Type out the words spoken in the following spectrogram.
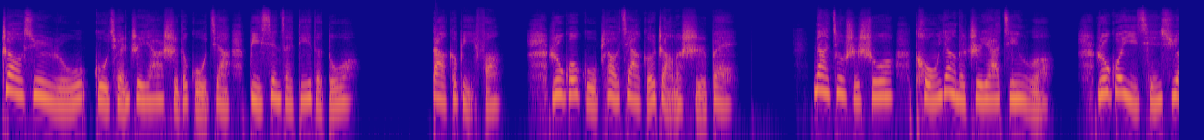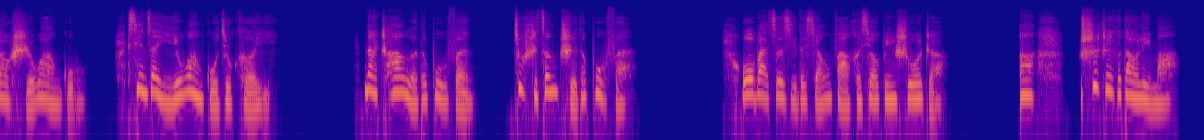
赵迅如股权质押时的股价比现在低得多。打个比方，如果股票价格涨了十倍。那就是说，同样的质押金额，如果以前需要十万股，现在一万股就可以。那差额的部分就是增持的部分。我把自己的想法和肖斌说着，啊，是这个道理吗？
